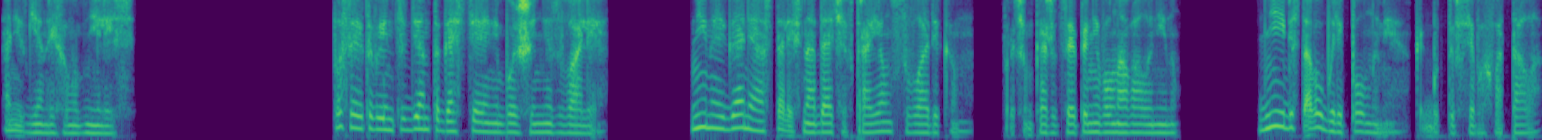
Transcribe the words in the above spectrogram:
Они с Генрихом обнялись. После этого инцидента гостей они больше не звали. Нина и Ганя остались на даче втроем с Владиком. Впрочем, кажется, это не волновало Нину. Дни и без того были полными, как будто всего хватало.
